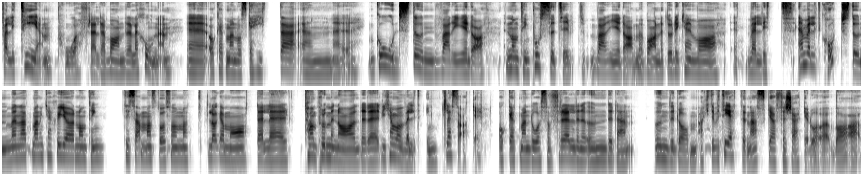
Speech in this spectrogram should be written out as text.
kvaliteten på föräldrar-barn-relationen. Eh, och att man då ska hitta en eh, god stund varje dag, någonting positivt varje dag med barnet. Och det kan ju vara ett väldigt, en väldigt kort stund, men att man kanske gör någonting tillsammans då, som att laga mat eller ta en promenad. Eller, det kan vara väldigt enkla saker. Och att man då som förälder under, den, under de aktiviteterna ska försöka då vara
